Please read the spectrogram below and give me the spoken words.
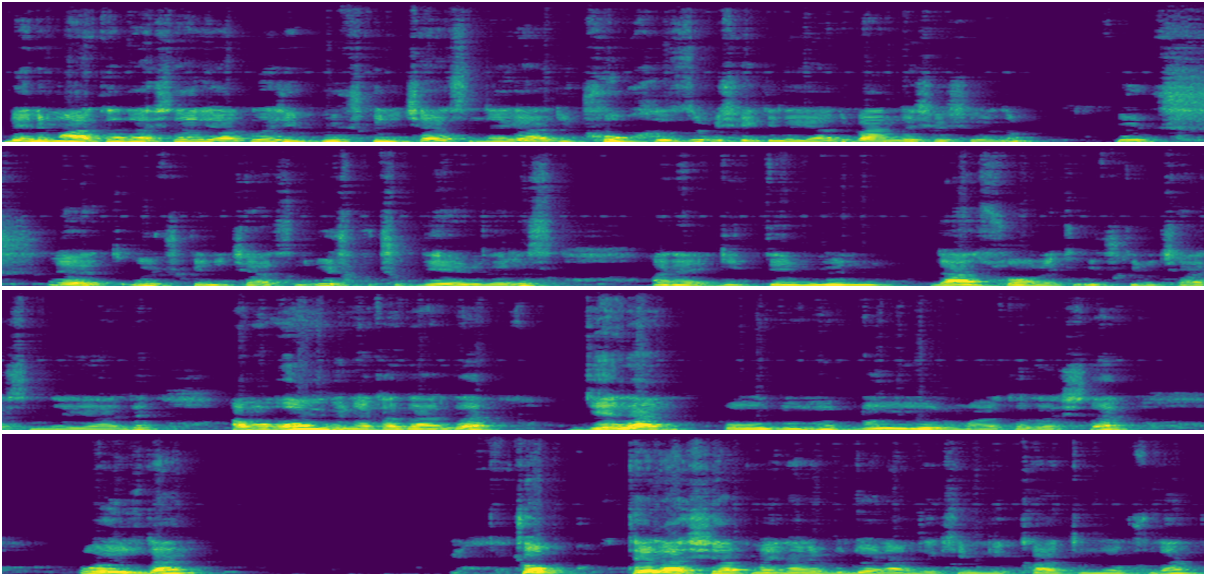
Benim arkadaşlar yaklaşık 3 gün içerisinde geldi. Çok hızlı bir şekilde geldi. Ben de şaşırdım. 3 evet 3 gün içerisinde 3,5 diyebiliriz. Hani gittiğim günden sonraki 3 gün içerisinde geldi. Ama 10 güne kadar da gelen olduğunu duyuyorum arkadaşlar. O yüzden çok telaş yapmayın. Hani bu dönemde kimlik kartım yok falan.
